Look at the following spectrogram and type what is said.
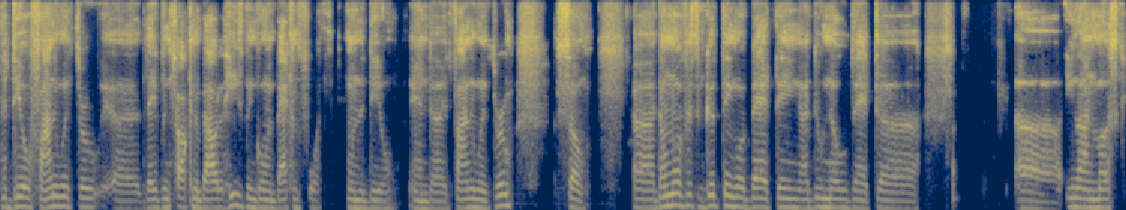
the deal finally went through. they've been talking about it. He's been going back and forth on the deal, and it finally went through. So I uh, don't know if it's a good thing or a bad thing. I do know that uh, uh, Elon Musk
